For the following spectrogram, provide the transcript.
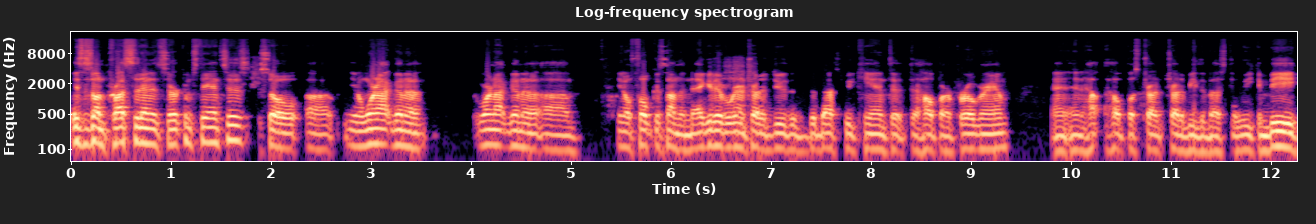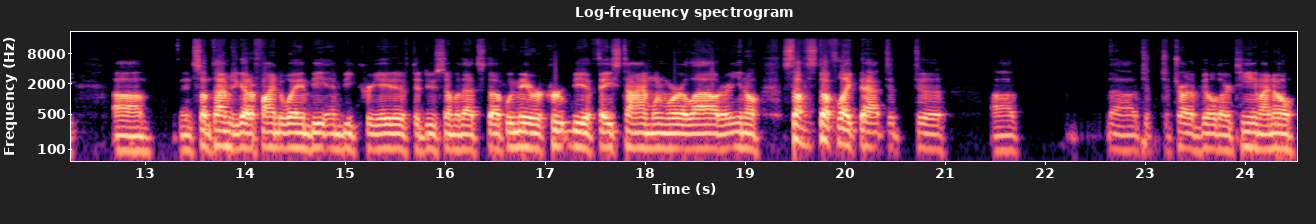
this is unprecedented circumstances. So uh, you know we're not gonna we're not gonna um, you know focus on the negative. We're gonna try to do the, the best we can to, to help our program and, and help us try to try to be the best that we can be. Um, and sometimes you got to find a way and be and be creative to do some of that stuff. We may recruit via FaceTime when we're allowed, or you know stuff stuff like that to to uh, uh, to, to try to build our team. I know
